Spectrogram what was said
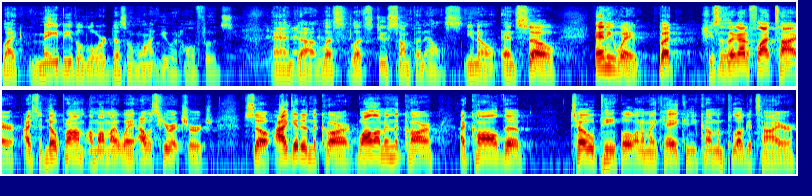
Like maybe the Lord doesn't want you at Whole Foods, and uh, let's let's do something else, you know. And so, anyway, but she says I got a flat tire. I said no problem. I'm on my way. I was here at church, so I get in the car. While I'm in the car, I call the tow people, and I'm like, hey, can you come and plug a tire?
